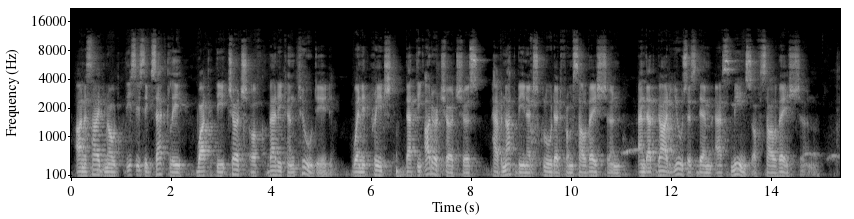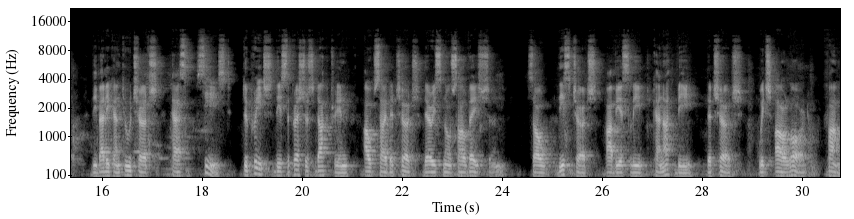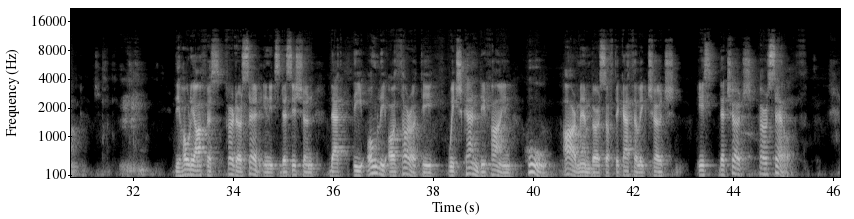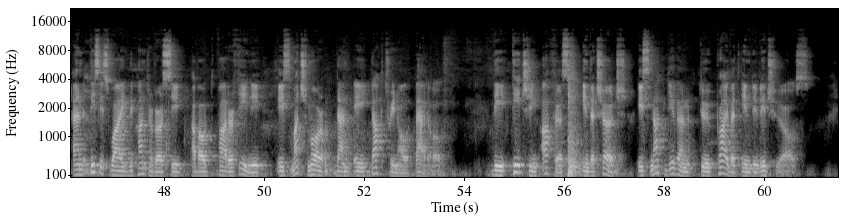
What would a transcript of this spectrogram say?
On a side note, this is exactly what the Church of Vatican II did when it preached that the other churches have not been excluded from salvation and that God uses them as means of salvation. The Vatican II Church has ceased to preach this precious doctrine outside the church there is no salvation. So this church obviously cannot be the church which our Lord founded. The Holy Office further said in its decision that the only authority which can define who are members of the Catholic Church is the Church herself. And this is why the controversy about Father Feeney is much more than a doctrinal battle. The teaching office in the church is not given to private individuals.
